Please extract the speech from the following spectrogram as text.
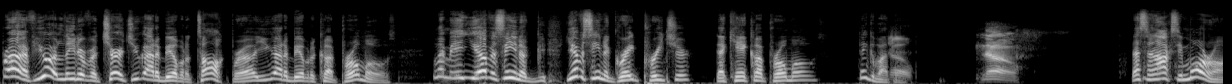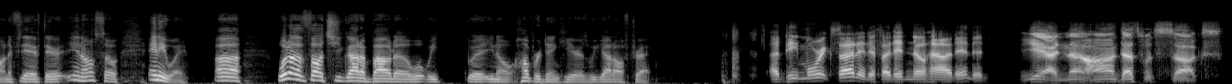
bro. If you're a leader of a church, you got to be able to talk, bro. You got to be able to cut promos. Let me. You ever seen a you ever seen a great preacher that can't cut promos? Think about No. that. No. That's an oxymoron. If they if they're you know. So anyway, uh, what other thoughts you got about uh what we uh, you know Humperdink here as we got off track? I'd be more excited if I didn't know how it ended. Yeah, no, huh? That's what sucks.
